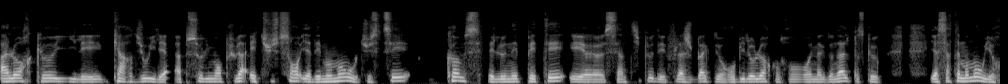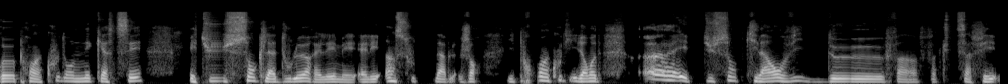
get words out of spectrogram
alors qu'il est cardio, il est absolument plus là. Et tu sens, il y a des moments où tu sais, comme c'est le nez pété, et euh, c'est un petit peu des flashbacks de Robbie Lawler contre Roy McDonald, parce que il y a certains moments où il reprend un coup dans le nez cassé, et tu sens que la douleur, elle est, mais elle est insoutenable. Genre, il prend un coup, il est en mode, euh, et tu sens qu'il a envie de, enfin, ça fait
